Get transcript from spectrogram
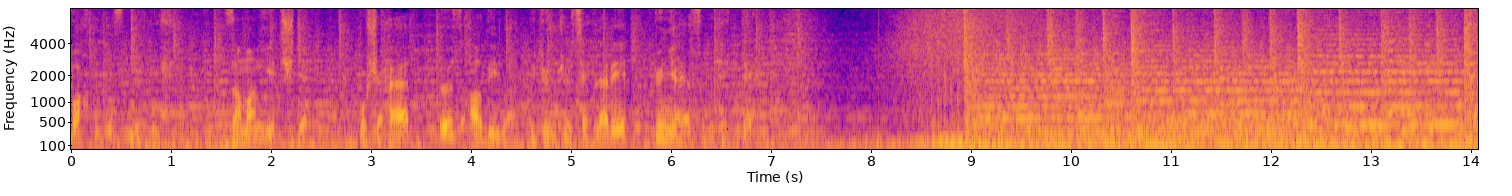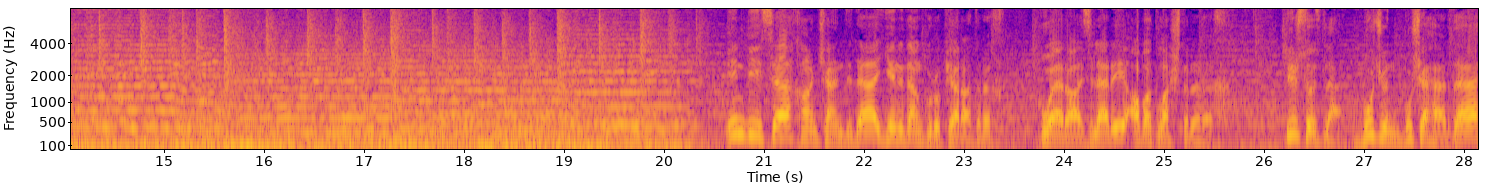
vaxtı gözləyirdik. Zaman yetişdi. Bu şəhər öz adı ilə bütün gerçəkləri dünyaya sübut etdi. İndi isə Xankəndidə yenidən qrup yaradırıq. Bu əraziləri abadlaşdırırıq. Bir sözlə, bu gün bu şəhərdə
